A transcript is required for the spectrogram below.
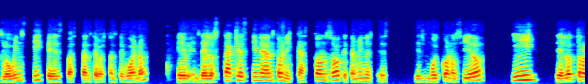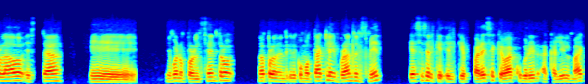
Glowinski, que es bastante, bastante bueno. Eh, de los tackles tiene Anthony Castonzo, que también es, es, muy conocido, y del otro lado está, eh, bueno, por el centro, no, perdón, como tackle, Brandon Smith, que ese es el que, el que parece que va a cubrir a Khalil Mack.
